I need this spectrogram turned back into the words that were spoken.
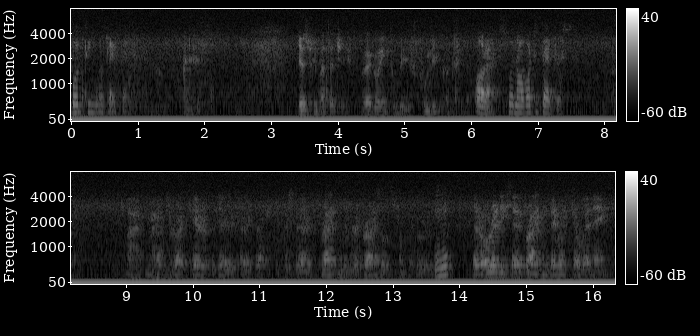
Whole thing was like that. Yes, Shri Mataji, we are going to be fully confident. All right. So now what is the address? I, I have to write care of the Daily Telegraph because they're frightened of reprisals from the gurus. Mhm. They're already so frightened they won't tell their names.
